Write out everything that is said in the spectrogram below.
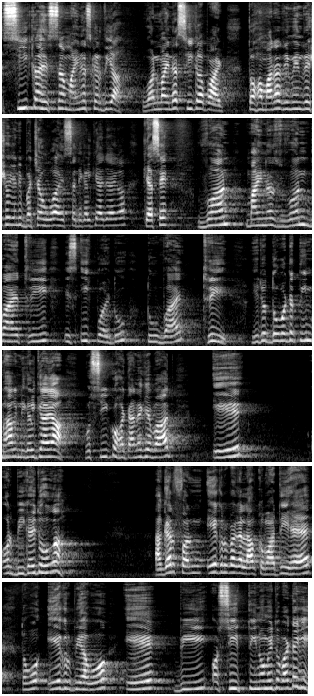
सी का हिस्सा माइनस कर दिया वन माइनस सी का पार्ट तो हमारा रिमेन रेशो यानी बचा हुआ हिस्सा निकल के आ जाएगा। कैसे? One minus one by three is equal to two by three ये जो दो बटे तीन भाग निकल के आया, वो सी को हटाने के बाद ए और बी का ही तो होगा। अगर फर्म एक रुपये का लाभ कमाती है तो वो एक रुपया वो ए बी और सी तीनों में ही तो बांटेगी।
